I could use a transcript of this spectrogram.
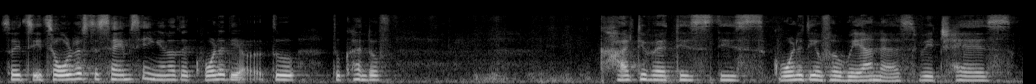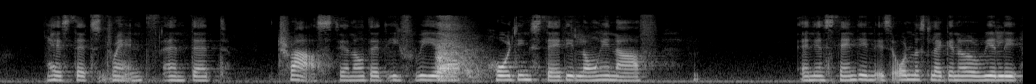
So it's it's always the same thing, you know, the quality uh, to to kind of cultivate this this quality of awareness which has has that strength and that trust, you know, that if we are holding steady long enough and standing is almost like you know really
